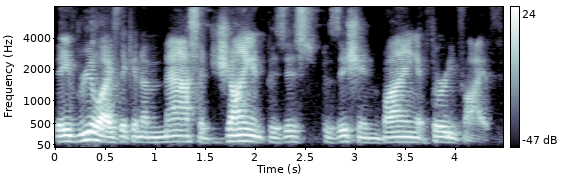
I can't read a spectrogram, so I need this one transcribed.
they realize they can amass a giant position buying at 35.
